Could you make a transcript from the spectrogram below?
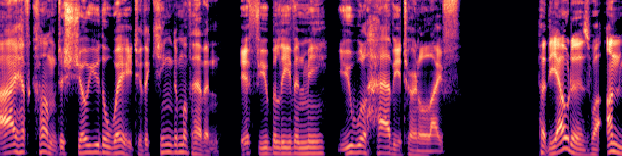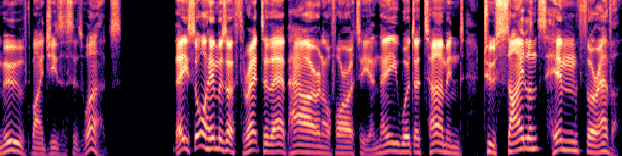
I have come to show you the way to the kingdom of heaven. If you believe in me, you will have eternal life. But the elders were unmoved by Jesus' words. They saw him as a threat to their power and authority, and they were determined to silence him forever.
